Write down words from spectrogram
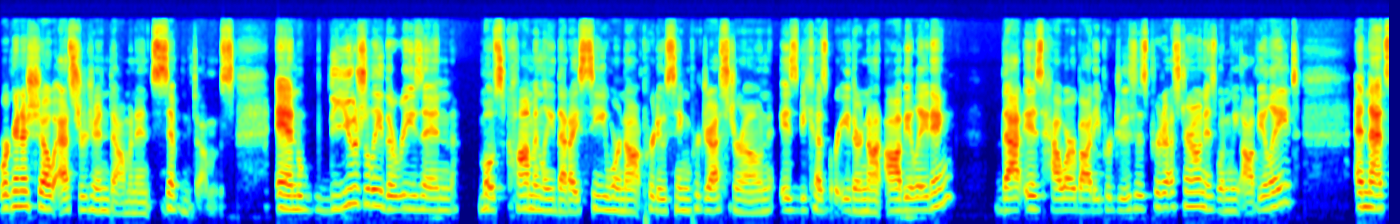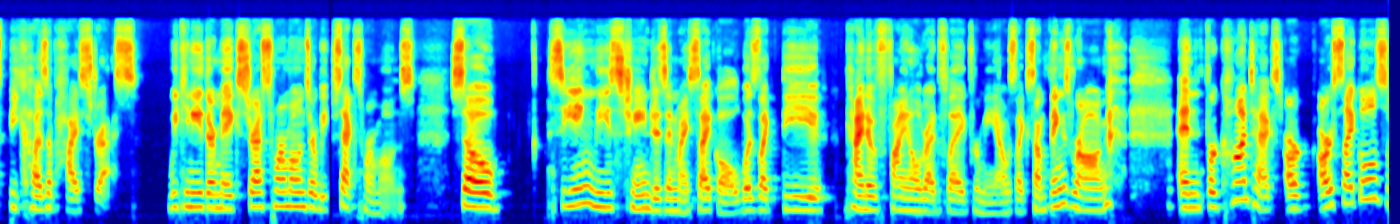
we're going to show estrogen dominant symptoms. And usually, the reason most commonly that I see we're not producing progesterone is because we're either not ovulating. That is how our body produces progesterone, is when we ovulate and that's because of high stress. We can either make stress hormones or we sex hormones. So, seeing these changes in my cycle was like the kind of final red flag for me. I was like something's wrong. and for context, our our cycles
